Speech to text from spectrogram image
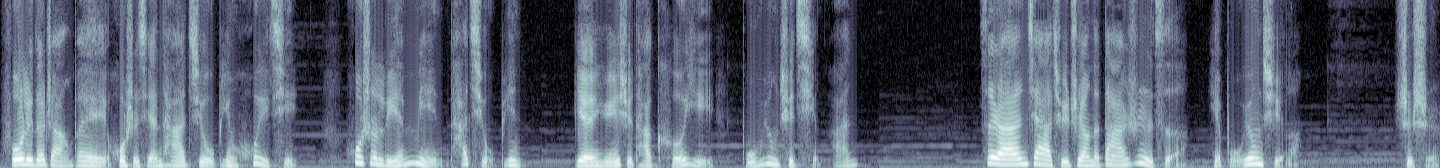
府里的长辈或是嫌他久病晦气，或是怜悯他久病，便允许他可以不用去请安。自然嫁娶这样的大日子也不用去了。只是，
